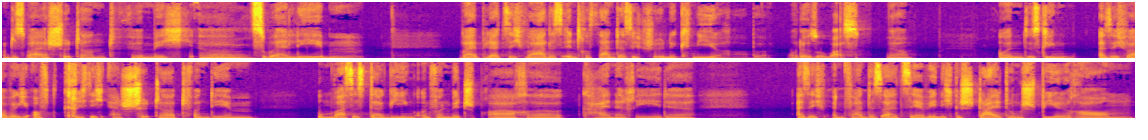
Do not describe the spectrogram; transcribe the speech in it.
Und es war erschütternd für mich äh, mm. zu erleben, weil plötzlich war das interessant, dass ich schöne Knie habe oder sowas. Ja. Und es ging also ich war wirklich oft richtig erschüttert von dem, um was es da ging und von Mitsprache, keine Rede. Also ich empfand es als sehr wenig Gestaltungsspielraum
